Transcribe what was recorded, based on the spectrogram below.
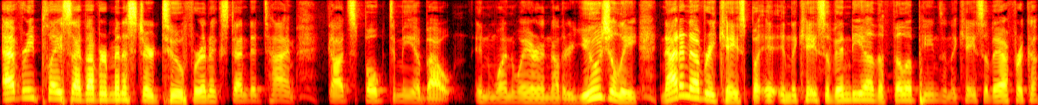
Every place I've ever ministered to for an extended time, God spoke to me about in one way or another. Usually, not in every case, but in the case of India, the Philippines, in the case of Africa,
